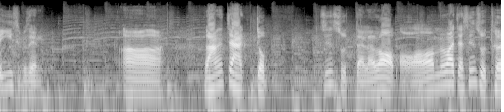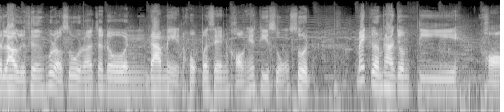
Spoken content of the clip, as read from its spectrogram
120%อ่าหลังจากจบ สิ้นสุดแต่ละรอบ อ๋อ ไม่ว่าจะสิ้นสุดเทิร์นเราหรือเทิร์นคู่ต่อสู้เนะจะโดนดาเมจ 6%ของ HP สูงสุด ไม่เกินพลังโจมตีของ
